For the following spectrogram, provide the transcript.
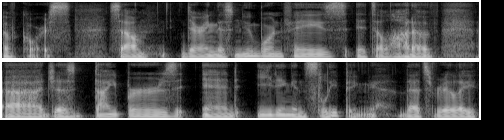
of course. So during this newborn phase, it's a lot of uh, just diapers and eating and sleeping. That's really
